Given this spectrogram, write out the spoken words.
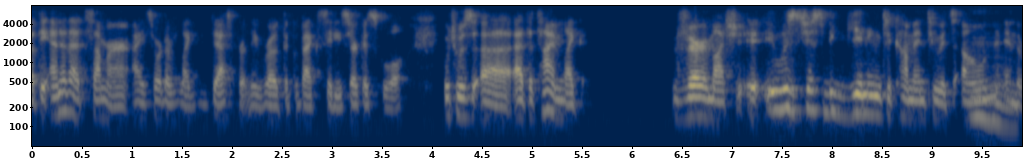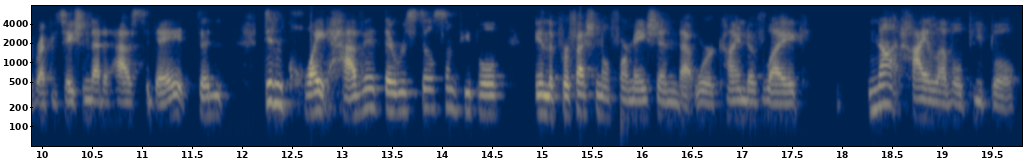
at the end of that summer, I sort of like desperately wrote the Quebec City Circus School, which was uh, at the time like very much it, it was just beginning to come into its own Mhm. in the reputation that it has today. It didn't didn't quite have it. There were still some people in the professional formation that were kind of like not high level people.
